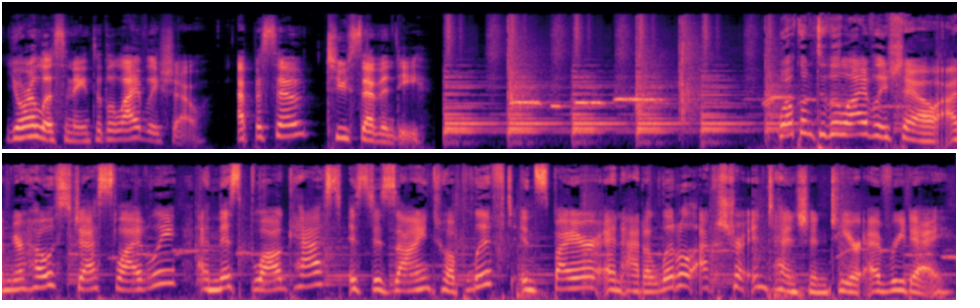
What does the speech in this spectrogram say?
You're listening to The Lively Show, episode 270. Welcome to The Lively Show. I'm your host, Jess Lively, and this blogcast is designed to uplift, inspire, and add a little extra intention to your everyday.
